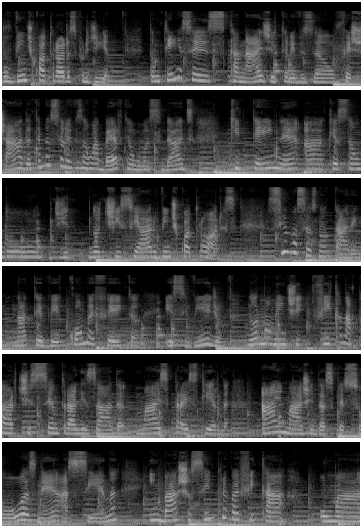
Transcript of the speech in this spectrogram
24 horas por dia. Então tem esses canais de televisão fechada, até mesmo televisão aberta em algumas cidades, que tem né, a questão do, de noticiário 24 horas. Se vocês notarem na TV como é feita esse vídeo, normalmente fica na parte centralizada mais para a esquerda a imagem das pessoas, né, a cena, embaixo sempre vai ficar uma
